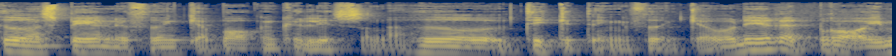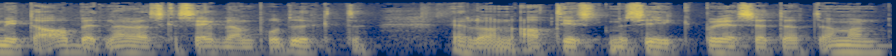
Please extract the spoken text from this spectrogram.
hur en spelning funkar bakom kulisserna, hur ticketing funkar och det är rätt bra i mitt arbete när jag ska sälja en produkt eller en artistmusik på det sättet. Ja, men,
